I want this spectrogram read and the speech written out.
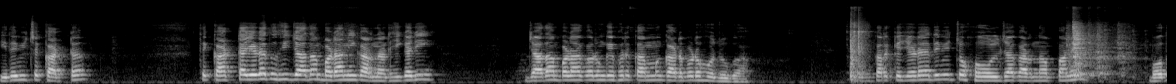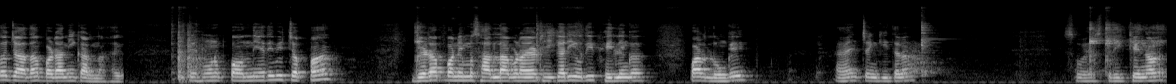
ਇਹਦੇ ਵਿੱਚ ਕੱਟ। ਤੇ ਕੱਟ ਆ ਜਿਹੜਾ ਤੁਸੀਂ ਜ਼ਿਆਦਾ ਬੜਾ ਨਹੀਂ ਕਰਨਾ, ਠੀਕ ਹੈ ਜੀ? ਜ਼ਿਆਦਾ ਬੜਾ ਕਰੋਗੇ, ਫਿਰ ਕੰਮ ਗੜਬੜ ਹੋ ਜਾਊਗਾ। ਇਸ ਕਰਕੇ ਜਿਹੜਾ ਇਹਦੇ ਵਿੱਚ ਹੋਲ ਜਾ ਕਰਨਾ ਆਪਾਂ ਨੇ, ਬਹੁਤਾ ਜ਼ਿਆਦਾ ਬੜਾ ਨਹੀਂ ਕਰਨਾ ਹੈਗਾ। ਤੇ ਹੁਣ ਪਾਉਂਦੇ ਇਹਦੇ ਵਿੱਚ ਆਪਾਂ, ਜਿਹੜਾ ਆਪਾਂ ਨੇ ਮਸਾਲਾ ਬਣਾਇਆ, ਠੀਕ ਹੈ ਜੀ, ਉਹਦੀ ਫੀਲਿੰਗ ਭਰ ਲੂੰਗੇ। ਐਨ ਚੰਗੀ ਤਰ੍ਹਾਂ। ਸੋ ਇਸ ਤਰੀਕੇ ਨਾਲ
